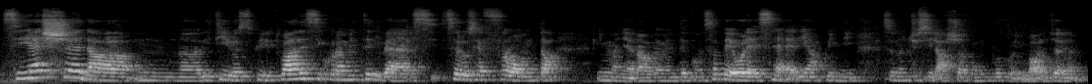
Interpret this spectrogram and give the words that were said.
Si esce da un ritiro spirituale sicuramente diversi, se lo si affronta in maniera ovviamente consapevole e seria, quindi se non ci si lascia comunque coinvolgere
